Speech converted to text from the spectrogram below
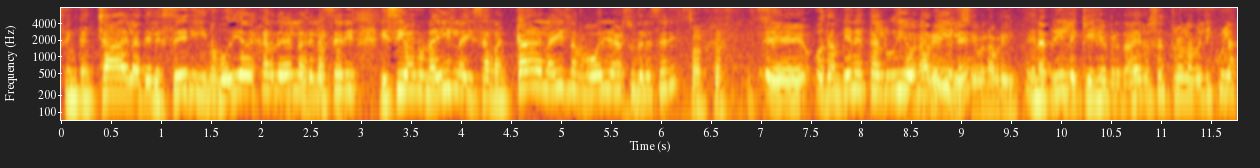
se enganchaba de la teleserie y no podía dejar de ver la teleserie y se iba en una isla y se arrancaba de la isla para poder ir a ver su teleserie eh, o también está aludido en, abril, sí, en abril. En abril que es el verdadero centro de la película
